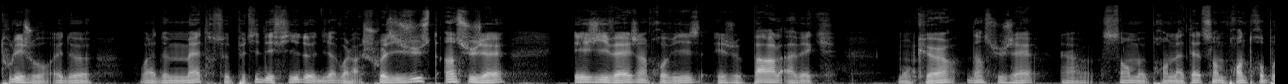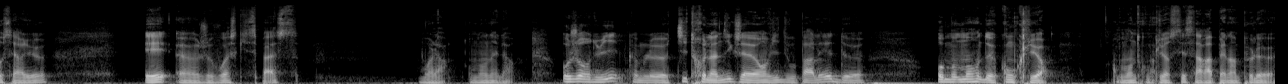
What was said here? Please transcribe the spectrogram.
tous les jours et de voilà de me mettre ce petit défi de dire voilà, je choisis juste un sujet et j'y vais, j'improvise et je parle avec mon cœur d'un sujet euh, sans me prendre la tête, sans me prendre trop au sérieux et euh, je vois ce qui se passe voilà, on en est là. Aujourd'hui, comme le titre l'indique, j'avais envie de vous parler de au moment de conclure. Au moment de conclure, c'est ça rappelle un peu le,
